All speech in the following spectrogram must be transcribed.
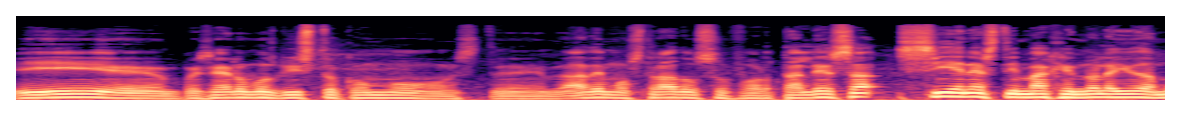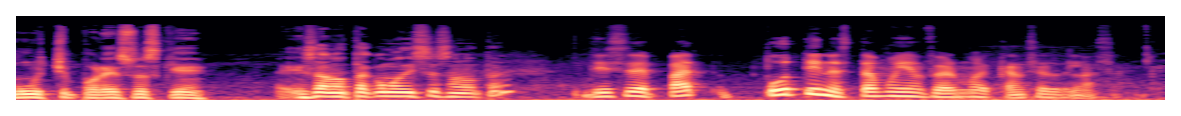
y eh, pues ya lo hemos visto cómo este, ha demostrado su fortaleza. Sí en esta imagen no le ayuda mucho, por eso es que... ¿Esa nota cómo dice esa nota? Dice, Pat, Putin está muy enfermo de cáncer de la sangre.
